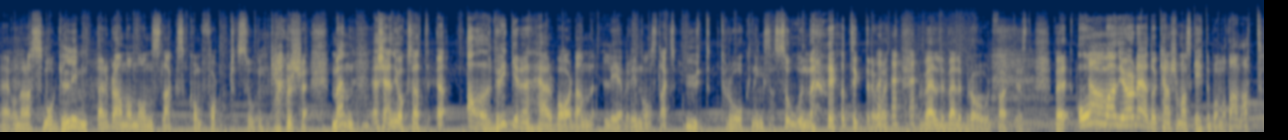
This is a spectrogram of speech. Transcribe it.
Eh, och några små glimtar ibland om någon slags komfortzon kanske. Men jag känner ju också att jag aldrig i den här vardagen lever i någon slags uttråkningszon. Jag tyckte det var ett väldigt, väldigt bra ord faktiskt. För om ja. man gör det, då kanske man ska hitta på något annat.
